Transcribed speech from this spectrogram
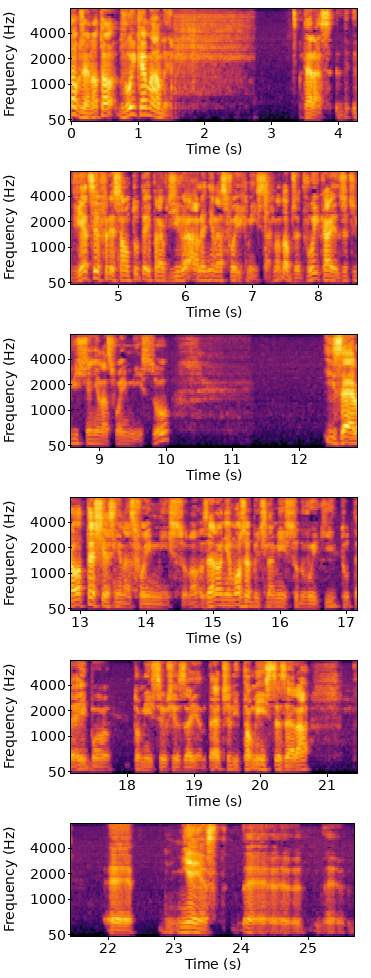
Dobrze, no to dwójkę mamy. Teraz dwie cyfry są tutaj prawdziwe, ale nie na swoich miejscach. No dobrze, dwójka jest rzeczywiście nie na swoim miejscu. I zero też jest nie na swoim miejscu. No, zero nie może być na miejscu dwójki tutaj, bo to miejsce już jest zajęte, czyli to miejsce zera e, nie jest e, e,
